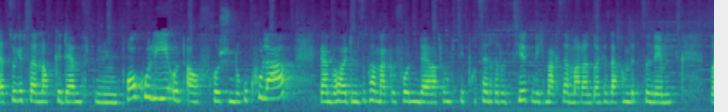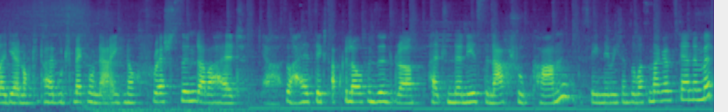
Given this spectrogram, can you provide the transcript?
Dazu gibt es dann noch gedämpften Brokkoli und auch frischen Rucola. Den haben wir heute im Supermarkt gefunden, der war 50% reduziert und ich mag es ja mal dann solche Sachen mitzunehmen, weil die ja noch total gut schmecken und ja eigentlich noch fresh sind, aber halt ja, so halbwegs abgelaufen sind oder halt schon der nächste Nachschub kam. Deswegen nehme ich dann sowas mal ganz gerne mit.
